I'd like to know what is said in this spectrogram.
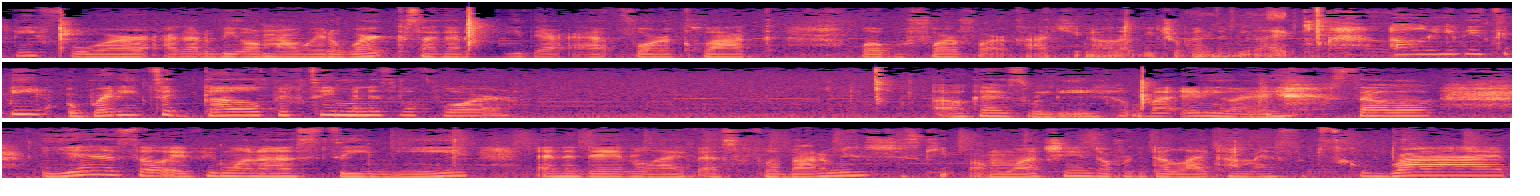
2.54 i gotta be on my way to work because i gotta be there at four o'clock. Well before four o'clock you know that be tripping. To be like oh you need to be ready to go 15 minutes before. Okay sweetie. But anyway so yeah so if you want to see me and a day in the life as a phlebotomist just keep on watching. Don't forget to like comment subscribe.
